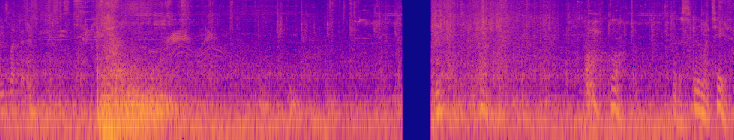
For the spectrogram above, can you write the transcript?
restrictions lifted. Oh, oh. Look at the skin on my teeth.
